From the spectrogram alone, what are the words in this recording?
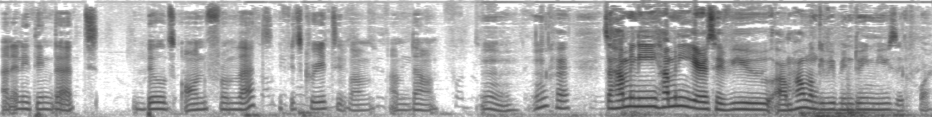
and anything that builds on from that. If it's creative, I'm I'm down. Mm, okay. So how many how many years have you um how long have you been doing music for?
